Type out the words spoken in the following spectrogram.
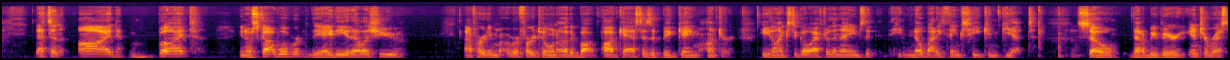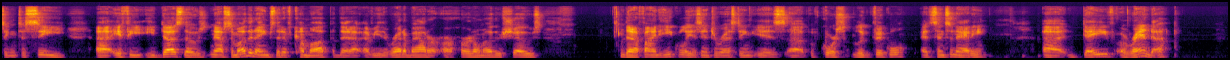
that's an odd, but you know, Scott Woodward, the AD at LSU, I've heard him referred to on other podcasts as a big game hunter. He likes to go after the names that he, nobody thinks he can get. Mm-hmm. So that'll be very interesting to see uh, if he, he does those. Now, some other names that have come up that I've either read about or, or heard on other shows that I find equally as interesting is, uh, of course, Luke Fickell at Cincinnati, uh, Dave Aranda,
